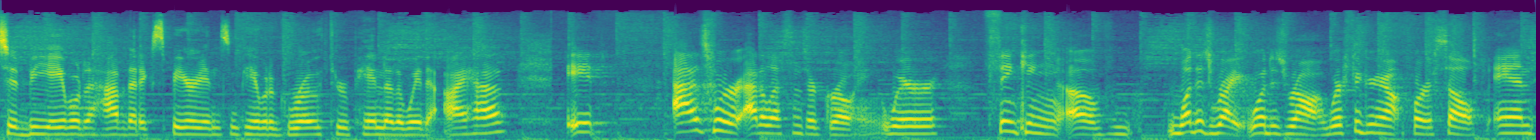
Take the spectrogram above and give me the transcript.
to be able to have that experience and be able to grow through Panda the way that I have. It, as we're adolescents are growing, we're thinking of what is right, what is wrong. We're figuring out for ourselves. And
